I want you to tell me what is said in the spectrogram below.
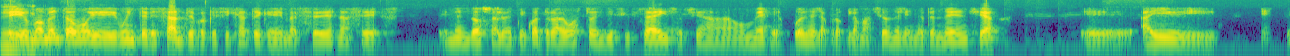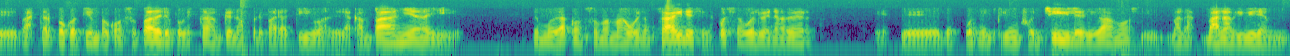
sí, un momento muy muy interesante porque fíjate que Mercedes nace en Mendoza el 24 de agosto del 16, o sea, un mes después de la proclamación de la independencia. Eh, ahí este, va a estar poco tiempo con su padre porque está en plenos preparativos de la campaña y se muda con su mamá a Buenos Aires y después se vuelven a ver este, después del triunfo en Chile, digamos, y van a, van a vivir en,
